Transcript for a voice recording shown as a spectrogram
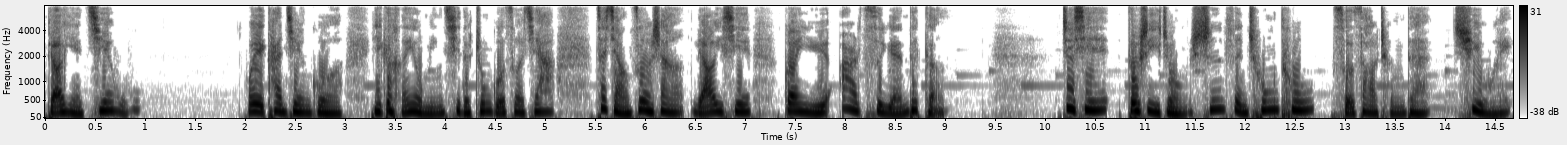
表演街舞。我也看见过一个很有名气的中国作家，在讲座上聊一些关于二次元的梗。这些都是一种身份冲突所造成的趣味，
